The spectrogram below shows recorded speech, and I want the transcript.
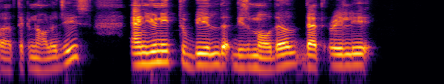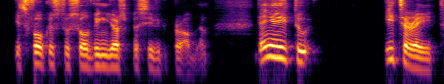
uh, technologies, and you need to build this model that really is focused to solving your specific problem. Then you need to iterate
